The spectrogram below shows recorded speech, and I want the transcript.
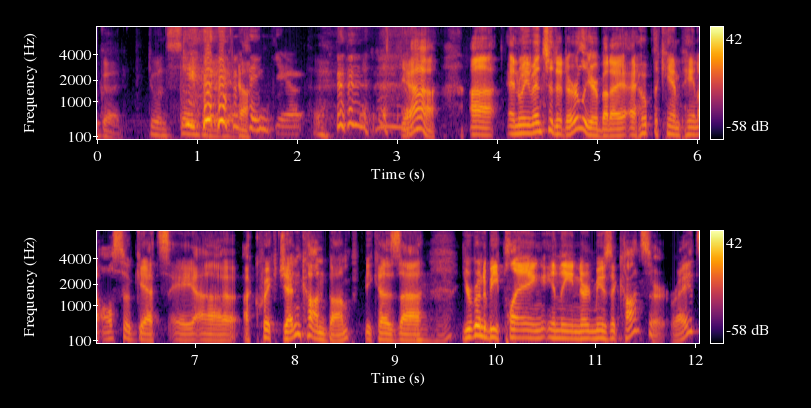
good. Doing so good. here. thank you yeah uh, and we mentioned it earlier but I, I hope the campaign also gets a uh, a quick gen con bump because uh, Mhm. you're going to be playing in the nerd music concert right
